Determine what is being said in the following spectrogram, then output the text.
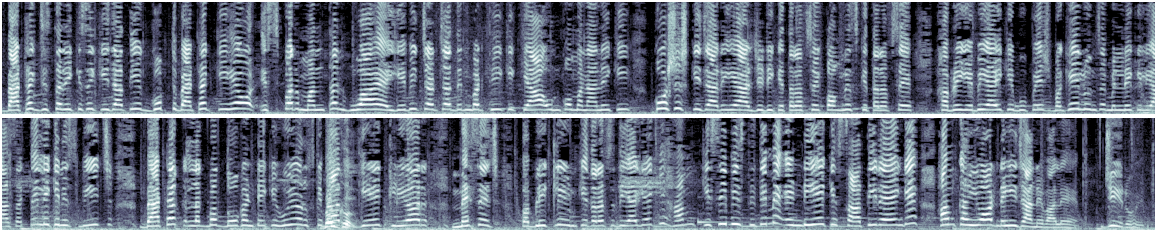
बैठक जिस तरीके से की जाती है गुप्त बैठक की है और इस पर मंथन हुआ है। ये भी चर्चा दिन भर थी कि क्या उनको मनाने की कोशिश की जा रही है आरजेडी की तरफ़ से कांग्रेस की तरफ़ से। खबरें ये भी आई कि भूपेश बघेल उनसे मिलने के लिए आ सकते हैं लेकिन इस बीच बैठक लगभग दो घंटे की हुई और उसके बाद ये क्लियर मैसेज पब्लिकली उनकी तरफ़ से दिया गया कि हम किसी भी स्थिति में एनडीए के साथ ही रहेंगे हम कहीं और नहीं जाने वाले हैं। जी रोहित।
